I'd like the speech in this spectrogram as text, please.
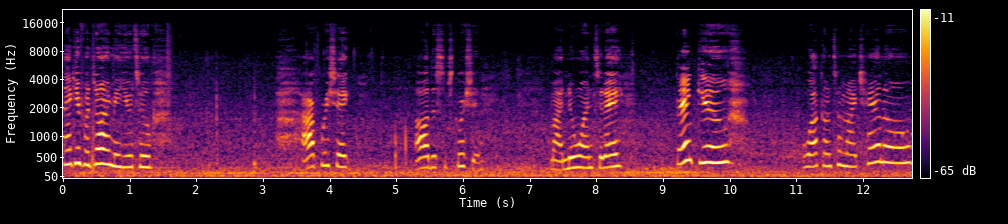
Thank you for joining me, YouTube. I appreciate all the subscription. My new one today. Thank you. Welcome to my channel.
